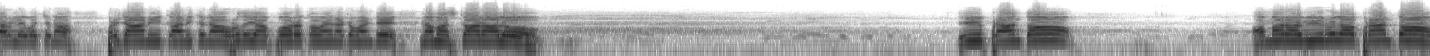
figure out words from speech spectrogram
తరలి వచ్చిన ప్రజానీకానికి నా హృదయపూర్వకమైనటువంటి నమస్కారాలు. ఈ ప్రాంతం అమరవీరుల ప్రాంతం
